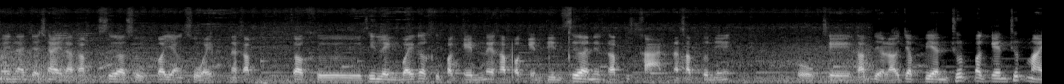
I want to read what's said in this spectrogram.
ไม่น่าจะใช่แล้วครับ เสื้อสูบก็ยังสวยนะครับ ก็คือที่เล็งไว้ก็คือประเก็นนะครับประเก็นตีนเสื้อนี่ครับที่ขาดนะครับตัวนี้โอเคครับเดี๋ยวเราจะเปลี่ยนชุดประเก็นชุดใหม่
